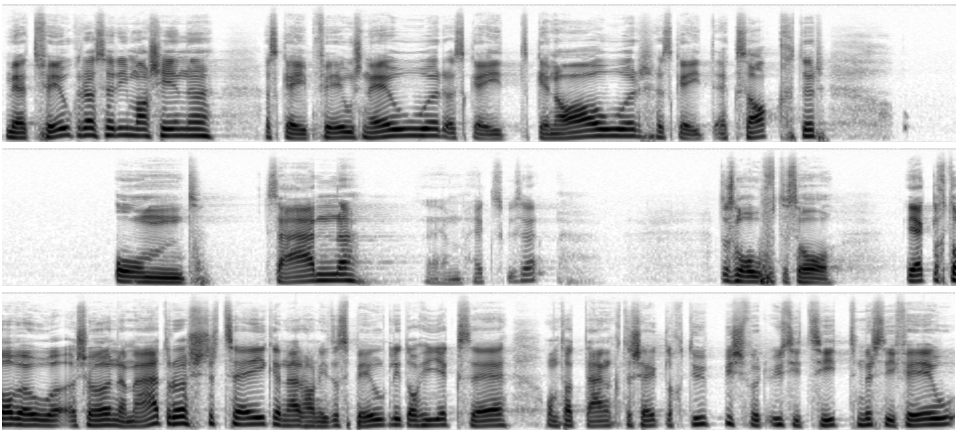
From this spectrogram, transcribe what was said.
Man hat viel größere Maschinen, es geht viel schneller, es geht genauer, es geht exakter. Und Serne, ähm, excuse, das läuft so. Ich wollte hier einen schönen Mähdröster zeigen, dann habe ich das Bild hier gesehen und habe gedacht, das ist eigentlich typisch für unsere Zeit. Wir sind viel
